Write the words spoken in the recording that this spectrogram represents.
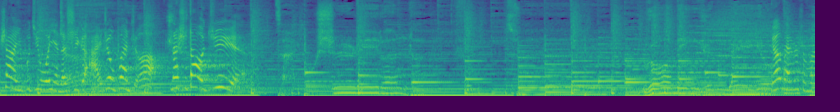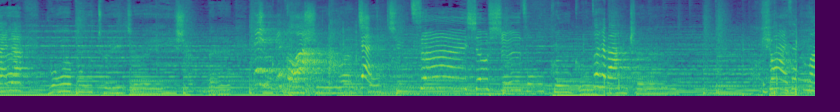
上一部剧我演的是一个癌症患者，那是道具。刚才说什么来着？哎，别走啊！站！坐下吧。你说话还算数吗？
